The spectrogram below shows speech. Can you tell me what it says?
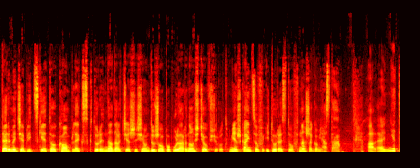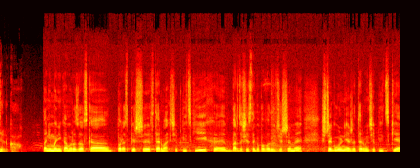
Termy Cieplickie to kompleks, który nadal cieszy się dużą popularnością wśród mieszkańców i turystów naszego miasta. Ale nie tylko. Pani Monika Mrozowska po raz pierwszy w termach cieplickich. E, Bardzo się z tego powodu cieszymy, szczególnie, że termy cieplickie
